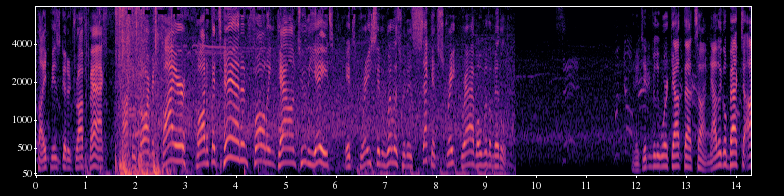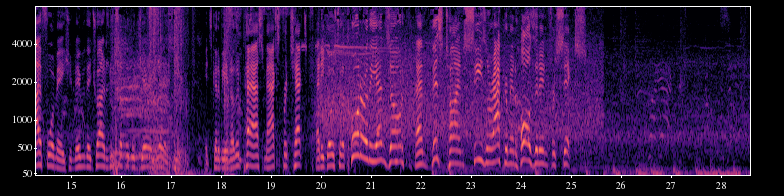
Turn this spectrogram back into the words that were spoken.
Sipe is going to drop back, his arm and fire. Caught at the 10 and falling down to the 8. It's Grayson Willis with his second straight grab over the middle. And it didn't really work out that time. Now they go back to I formation. Maybe they try to do something with Jared Willis here. It's going to be another pass. Max protect, and he goes to the corner of the end zone. And this time, Caesar Ackerman hauls it in for six.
